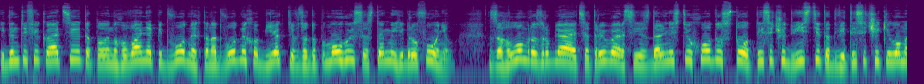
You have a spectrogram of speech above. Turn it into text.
ідентифікацію та пеленгування підводних та надводних об'єктів за допомогою системи гідрофонів. Загалом розробляється три версії з дальністю ходу 100, 1200 та 2000 км.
